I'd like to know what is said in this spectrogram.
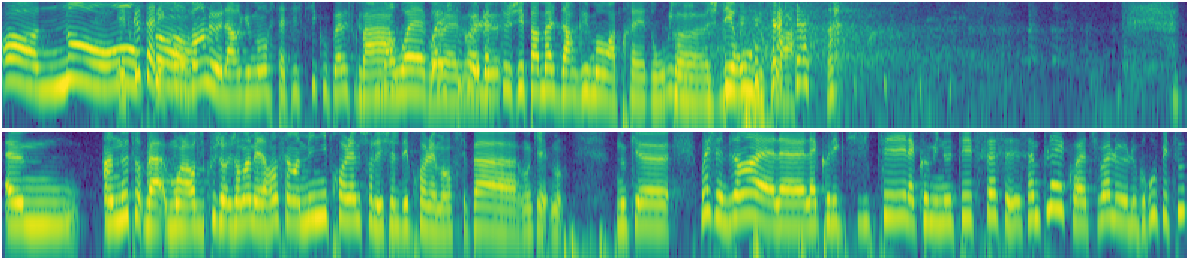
Oh non Est-ce que ça les convainc l'argument statistique ou pas? Parce que bah ouais, parce que j'ai pas mal d'arguments après, donc euh, je déroule quoi. euh, un autre, bah, bon alors du coup j'en ai, mais c'est un mini problème sur l'échelle des problèmes. Hein, c'est pas, ok, bon. Donc euh, moi j'aime bien la, collectivité, la communauté, tout ça, ça me plaît quoi. Tu vois le, groupe et tout.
